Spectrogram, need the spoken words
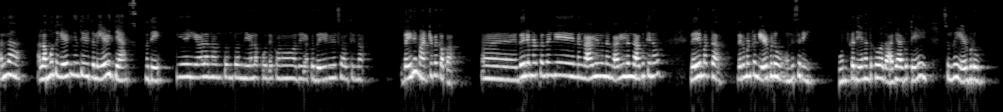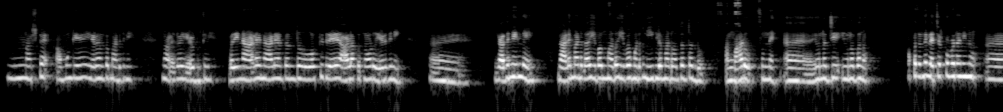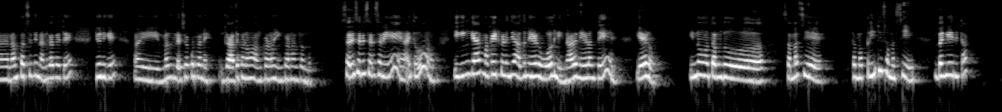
ಅಲ್ಲ ಅಲ್ಲ ಅಮ್ಮಂದಿಗೆ ಹೇಳ್ತೀನಿ ಅಂತ ಹೇಳಿದ್ದಲ್ಲ, ಹೇಳಿದ್ಯಾ? ಮತ್ತೆ? ಏ, ಹೇಳೋಣ ಅಂತಂತಂದು ಹೇಳಕ್ಕೆ ಹೋದೆ ಕಣೋ, ಅದು ಯಾಕೋ ಧೈರ್ಯನೇ ಸಾಲ್ತಿಲ್ಲ. ಧೈರ್ಯ ಮಾಡ್ಕೋಬೇಕಪ್ಪ. ಧೈರ್ಯ ಮಾಡ್ಕೊಂಡಂಗೆ ನಂಗೆ ಆಗಲಿಲ್ಲ ನಂಗೆ ಆಗಲಿಲ್ಲ ಅಂತ ಆಗುತ್ತೇನೋ? ಧೈರ್ಯ ಮಾಡ್ತಾ ಧೈರ್ಯ ಮಾಡ್ಕೊಂಡು ಹೇಳ್ಬಿಡು, ಒಂದೇ ಸರಿ. ಮುಂದ್ ಕಡೆ ಏನಾಗಬೇಕು ಅದು ಹಾಗೆ ಆಗುತ್ತೆ ಸುಮ್ಮನೆ ಹೇಳ್ಬಿಡು. ಹ್ಞೂ ಅಷ್ಟೇ. ಅಮ್ಮಗೆ ಹೇಳೋಂತ ಮಾಡಿದ್ದೀನಿ ನಾಳೆಗಳೇ ಹೇಳ್ಬಿಡ್ತೀನಿ. ಬರೀ ನಾಳೆ ನಾಳೆ ಅಂತಂದು ಹೋಗ್ತಿದ್ರೆ ಹಾಳಾಕುತ್ತೆ ನೋಡು ಹೇಳ್ತೀನಿ ಅದನ್ನ ಇಲ್ಲಿ ನಾಳೆ ಮಾಡಿದ, ಇವಾಗ ಮಾಡು, ಇವಾಗ ಮಾಡೋದು ಈಗಲೇ ಮಾಡು ಅಂತಂದು ಹಂಗೆ ಮಾಡು ಸುಮ್ಮನೆ ಇವನಜ್ಜಿ, ಇವನೊಬ್ಬನು. ಅಪ್ಪ ತಂದೆ ಲೆಚರ್ ಕೊಡಬೇಡ ನೀನು. ನಮ್ಮ ಪರಿಸ್ಥಿತಿ ನನಗಾಗೈತೆ. ಇವನಿಗೆ ಈ ಮೊದಲು ಲೆಚರ್ ಕೊಡ್ತಾನೆ. ಗಾದೆ ಕಣೋ, ಹಂಗೆ ಕಣೋ ಅಂತಂದು. ಸರಿ ಸರಿ ಸರಿ ಸರಿ ಆಯಿತು. ಈಗ ಹಿಂಗೆ ಯಾಕೆ ಮಕ್ಕ ಇಟ್ಕೊಂಡಿದ್ಯಾ? ಅದನ್ನ ಹೇಳು, ಹೋಗ್ಲಿ. ನಾಳೆ ಹೇಳಂತೆ. ಹೇಳು. ಇನ್ನು ತಮ್ಮದು ಸಮಸ್ಯೆ, ತಮ್ಮ ಪ್ರೀತಿ ಸಮಸ್ಯೆ ಬಗೆಹರಿತಾ?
